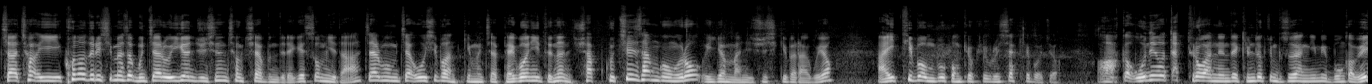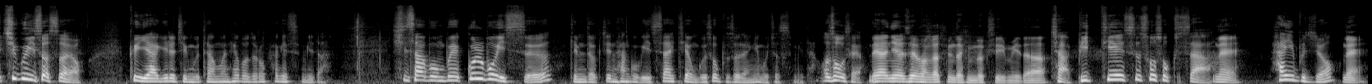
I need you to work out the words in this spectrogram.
자, 저, 이 코너 들으시면서 문자로 의견 주시는 청취자분들에게 쏩니다. 짧은 문자 50원, 긴 문자 100원이 드는 샵 9730으로 의견 많이 주시기 바라고요. IT본부 본격적으로 시작해보죠. 아, 아까 on air 딱 들어왔는데 김덕진 부소장님이 뭔가 외치고 있었어요. 그 이야기를 지금부터 한번 해보도록 하겠습니다. 시사본부의 꿀보이스 김덕진 한국 인사이트 연구소 부소장님 모셨습니다. 어서 오세요. 네, 안녕하세요. 반갑습니다. 김덕진입니다. 자, BTS 소속사 네, 하이브죠. 네.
